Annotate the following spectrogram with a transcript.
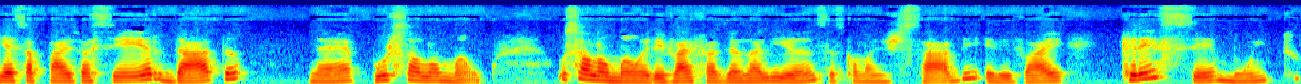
E essa paz vai ser herdada, né, por Salomão. O Salomão ele vai fazer as alianças, como a gente sabe, ele vai crescer muito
